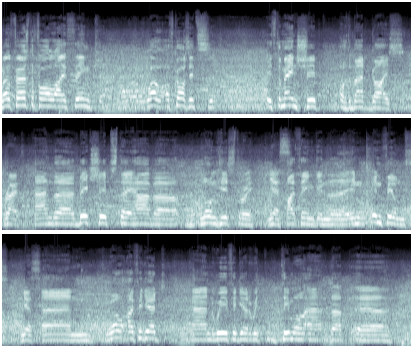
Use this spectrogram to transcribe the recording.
well, first of all, I think, well, of course, it's it's the main ship of the bad guys. Right. And the big ships, they have a long history. Yes. I think in the in, in films. Yes. And well, I figured, and we figured with Timo uh, that uh,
